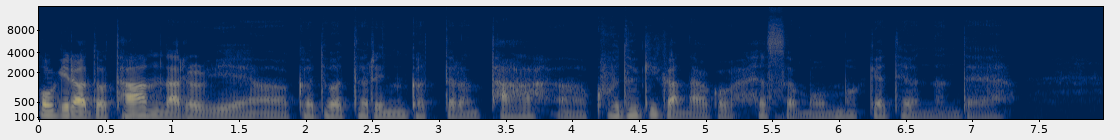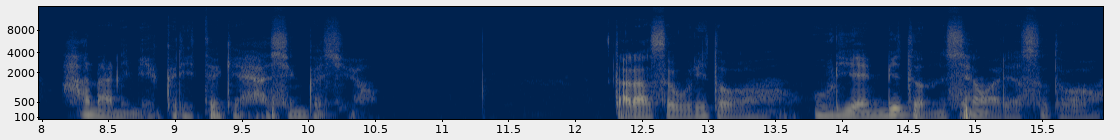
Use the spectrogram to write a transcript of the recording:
혹이라도 다음 날을 위해 어, 거두어 들인 것들은 다 어, 구더기가 나고 해서 못 먹게 되었는데 하나님이 그리 되게 하신 것이요. 따라서 우리도 우리의 믿음 생활에서도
